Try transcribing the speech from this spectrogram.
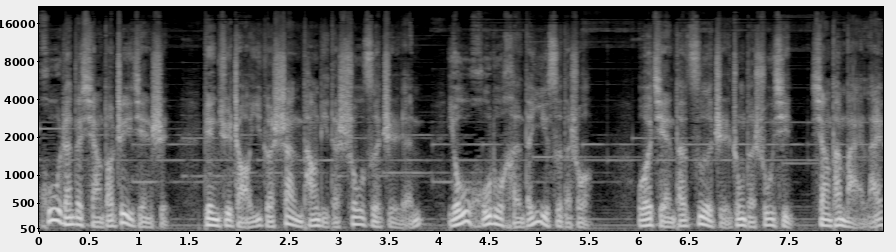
忽然的想到这件事，便去找一个善堂里的收字纸人，油葫芦很的意思的说：“我捡他字纸中的书信，向他买来，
